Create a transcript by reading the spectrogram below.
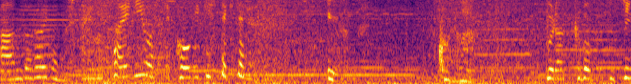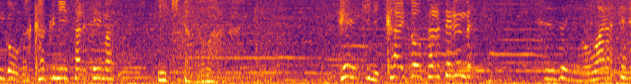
アンドロイドの死体を再利用して攻撃してきてる。いやこれはブラックボックス信号が確認されています。生きたまま兵器に改造されてるんです。すぐに終わらせる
